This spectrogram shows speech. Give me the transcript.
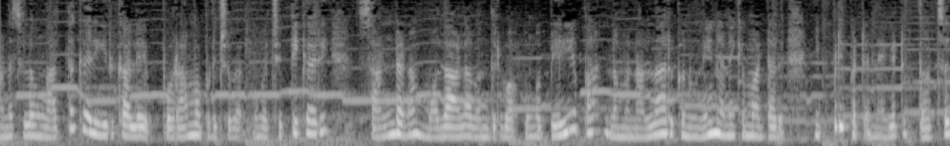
மனசுல உங்க அத்தைக்காரி இருக்காளே பொறாம பிடிச்சவ. உங்க சித்திக்காரி சண்டைனா மொத ஆளா வந்துருவா. உங்க பெரியப்பா நம்ம நல்லா இருக்கணும்னே நினைக்க மாட்டாரு. இப்படிப்பட்ட நெகட்டிவ் தாட்ஸை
